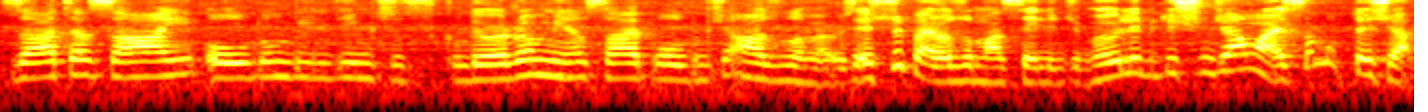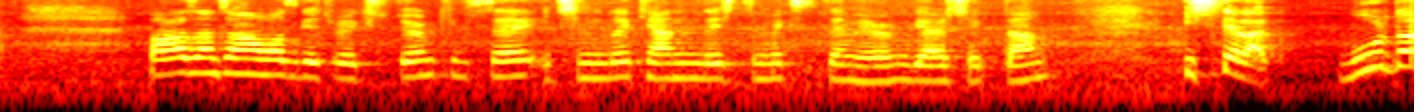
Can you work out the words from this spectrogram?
Zaten sahip olduğumu bildiğim için sıkılıyorum ya sahip olduğum için arzulamıyoruz. E süper o zaman Selin'cim. Öyle bir düşüncen varsa muhteşem. Bazen tamam vazgeçmek istiyorum. Kimse içimde kendimi değiştirmek istemiyorum gerçekten. İşte bak burada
